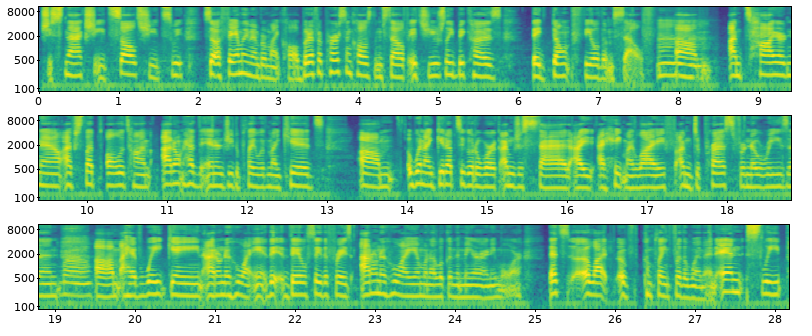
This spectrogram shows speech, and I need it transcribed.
She snacks. She eats salt. She eats sweet." So a family member might call, but if a person calls themselves, it's usually because they don't feel themselves. Um, I'm tired now. I've slept all the time. I don't have the energy to play with my kids. Um, when I get up to go to work, I'm just sad. I, I hate my life. I'm depressed for no reason. Wow. Um, I have weight gain. I don't know who I am. They, they'll say the phrase, I don't know who I am when I look in the mirror anymore. That's a lot of complaint for the women. And sleep,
